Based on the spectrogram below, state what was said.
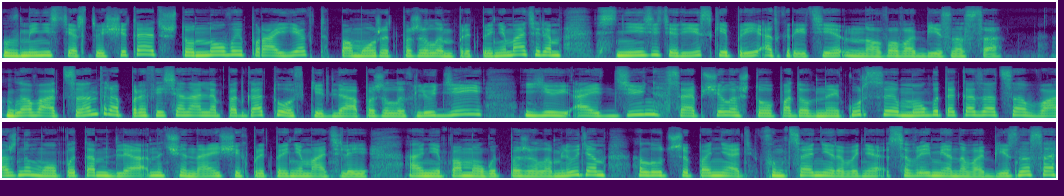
В министерстве считают, что новый проект проект поможет пожилым предпринимателям снизить риски при открытии нового бизнеса. Глава Центра профессиональной подготовки для пожилых людей Юй Айдзюнь сообщила, что подобные курсы могут оказаться важным опытом для начинающих предпринимателей. Они помогут пожилым людям лучше понять функционирование современного бизнеса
